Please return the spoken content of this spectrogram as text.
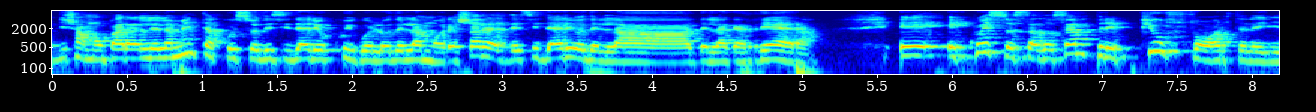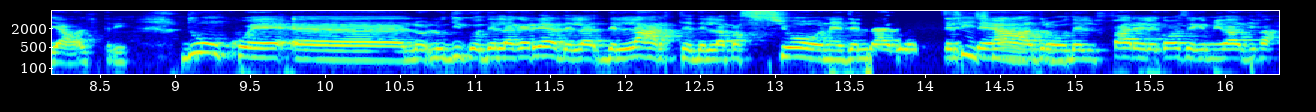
diciamo parallelamente a questo desiderio qui, quello dell'amore, c'era il desiderio della, della carriera e, e, questo è stato sempre più forte degli altri. Dunque, eh, lo, lo, dico della carriera, della, dell'arte, della passione, della, del sì, teatro, certo. del fare le cose che mi va di fare.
